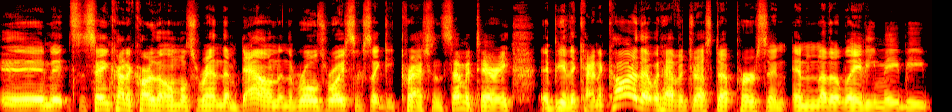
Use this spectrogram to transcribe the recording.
and it's the same kind of car that almost ran them down. And the Rolls Royce looks like it crashed in the cemetery. It'd be the kind of car that would have a dressed up person and another lady, maybe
